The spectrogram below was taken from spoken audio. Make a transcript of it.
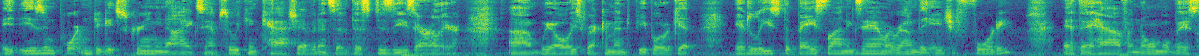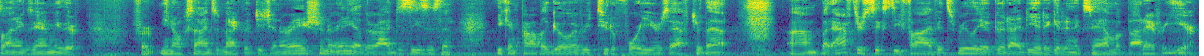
it is important to get screening eye exams so we can catch evidence of this disease earlier. Um, we always recommend people to get at least a baseline exam around the age of 40 if they have a normal baseline exam either for you know signs of macular degeneration or any other eye diseases, then you can probably go every two to four years after that. Um, but after 65, it's really a good idea to get an exam about every year.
